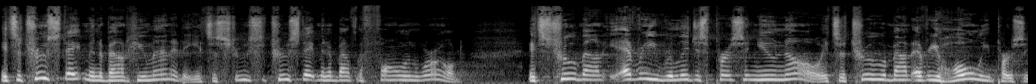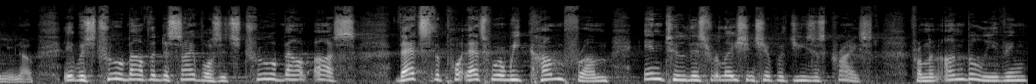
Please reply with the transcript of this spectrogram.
It's a true statement about humanity. It's a true, true statement about the fallen world. It's true about every religious person you know. It's true about every holy person you know. It was true about the disciples. It's true about us. That's the point. That's where we come from into this relationship with Jesus Christ. From an unbelieving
